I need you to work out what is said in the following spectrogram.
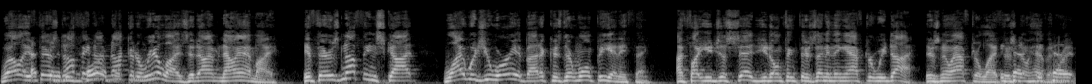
Well, if That's there's nothing, I'm not going to realize it. I'm now am I? If there's nothing, Scott, why would you worry about it? Because there won't be anything. I thought you just said you don't think there's anything after we die. There's no afterlife. There's no heaven, because- right?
